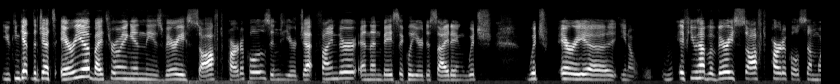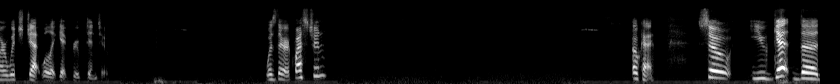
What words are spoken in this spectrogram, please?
you can get the jet's area by throwing in these very soft particles into your jet finder and then basically you're deciding which, which area, you know, if you have a very soft particle somewhere, which jet will it get grouped into? Was there a question? Okay, so you get the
